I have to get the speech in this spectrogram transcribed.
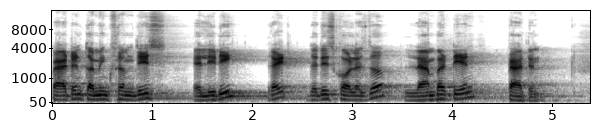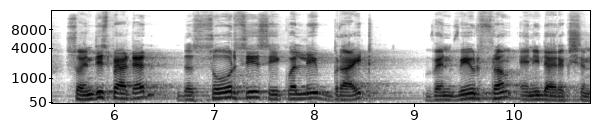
pattern coming from this LED right that is called as the Lambertian pattern. So in this pattern the source is equally bright when viewed from any direction.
